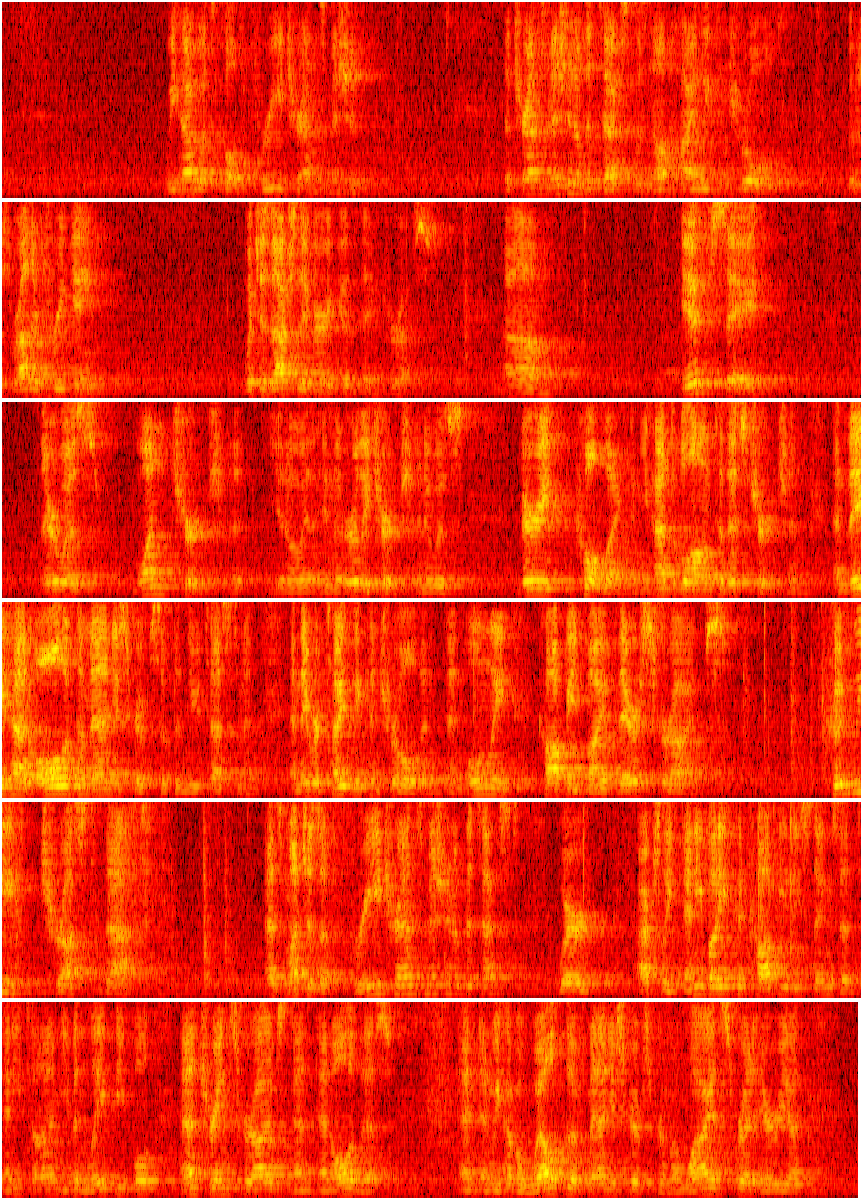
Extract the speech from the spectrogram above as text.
we have what's called free transmission. The transmission of the text was not highly controlled, but was rather free game which is actually a very good thing for us. Um, if, say, there was one church, uh, you know, in, in the early church, and it was very cult-like, and you had to belong to this church, and, and they had all of the manuscripts of the New Testament, and they were tightly controlled and, and only copied by their scribes. Could we trust that as much as a free transmission of the text, where Actually, anybody could copy these things at any time, even lay people and trained scribes and, and all of this. And, and we have a wealth of manuscripts from a widespread area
